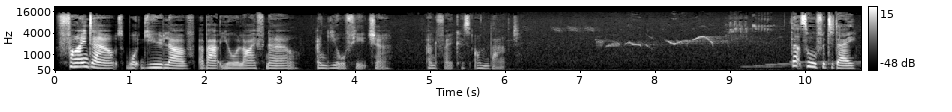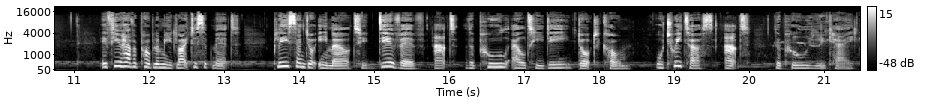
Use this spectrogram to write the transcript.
Find out what you love about your life now and your future and focus on that. That's all for today. If you have a problem you'd like to submit, please send your email to dearviv at thepoolltd.com or tweet us at thepooluk.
